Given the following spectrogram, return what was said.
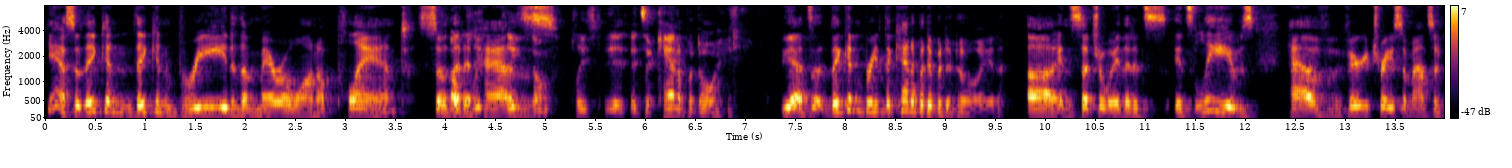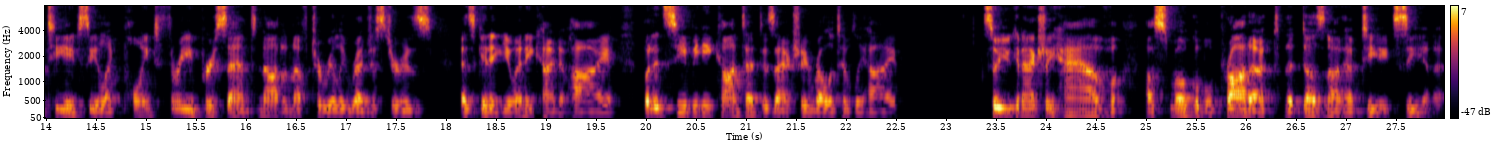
Yeah, so they can they can breed the marijuana plant so that oh, it please, has. please don't. Please, it's a cannabinoid. Yeah, it's a, they can breed the cannabinoid uh, in such a way that its its leaves have very trace amounts of THC, like 0.3 percent, not enough to really register as as getting you any kind of high. But its CBD content is actually relatively high, so you can actually have a smokable product that does not have THC in it.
